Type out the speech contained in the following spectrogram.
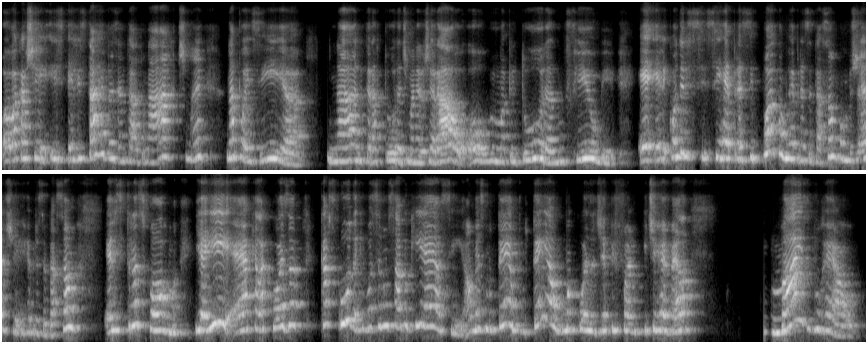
o abacaxi ele está representado na arte, né? Na poesia, na literatura de maneira geral, ou numa pintura, num filme, ele, quando ele se, se, se põe como representação, como objeto de representação, ele se transforma. E aí é aquela coisa cascuda que você não sabe o que é, assim. Ao mesmo tempo, tem alguma coisa de epifânico que te revela mais do real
